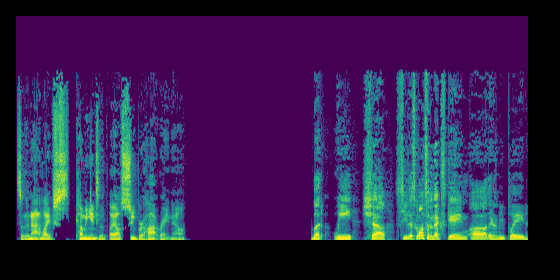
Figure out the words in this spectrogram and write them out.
so they're not like coming into the playoffs super hot right now. But we shall see. Let's go on to the next game uh, that's going to be played.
